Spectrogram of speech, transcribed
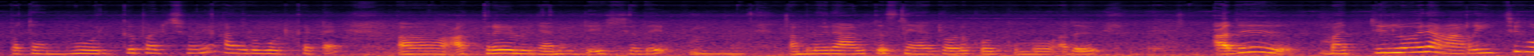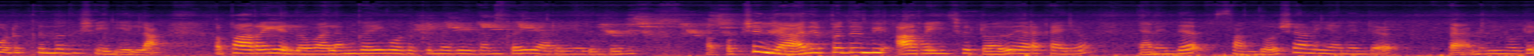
അപ്പോൾ തന്നവർക്ക് പഠിച്ചോണി അവർ കൊടുക്കട്ടെ. അത്രയേ ഉള്ളൂ ഞാൻ ഉദ്ദേശിച്ചത്. നമ്മളൊരാൾക്ക് സ്നേഹത്തോടെ കൊടുക്കുമ്പോൾ അത് അത് മറ്റുള്ളവരെ അറിയിച്ചു കൊടുക്കുന്നത് ശരിയല്ല. പറയല്ലോ വലം കൈ കൊടുക്കുന്നത് ഇടം കൈ അറിയരുത്. പക്ഷെ ഞാനിപ്പോൾ ഇത് അറിയിച്ചിട്ടോ? അത് വേറെ കാര്യം. ഞാൻ എന്റെ സന്തോഷമാണ് ഞാൻ എന്റെ ഫാമിലിനോട്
